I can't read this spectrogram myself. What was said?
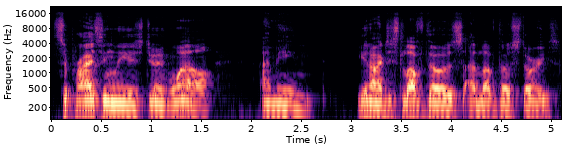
surprisingly is doing well i mean you know i just love those i love those stories.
